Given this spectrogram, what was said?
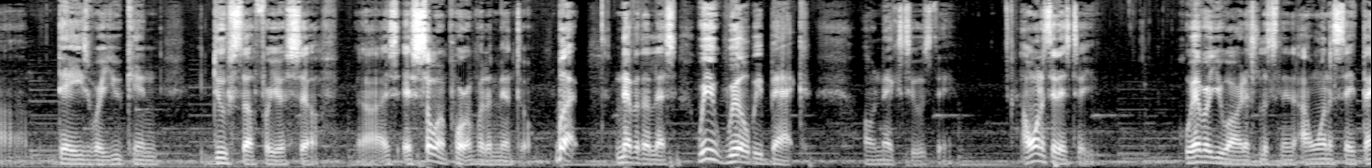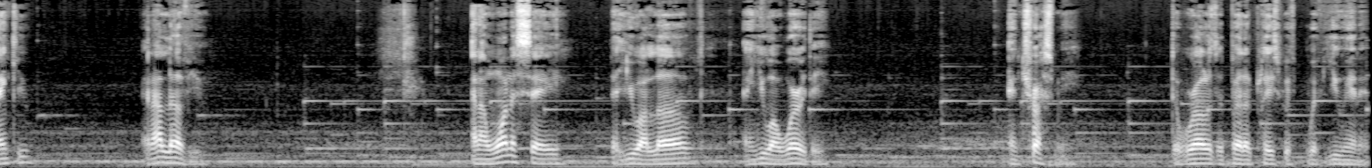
um, days where you can do stuff for yourself. Uh, it's, it's so important for the mental. But nevertheless, we will be back on next Tuesday. I want to say this to you whoever you are that's listening, I want to say thank you and I love you. And I want to say that you are loved and you are worthy. And trust me, the world is a better place with, with you in it.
